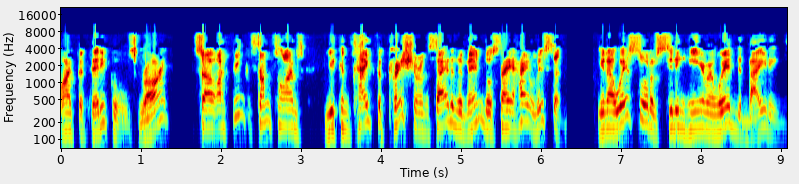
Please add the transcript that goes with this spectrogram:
hypotheticals, right? So I think sometimes you can take the pressure and say to the vendor, say, hey, listen, you know, we're sort of sitting here and we're debating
